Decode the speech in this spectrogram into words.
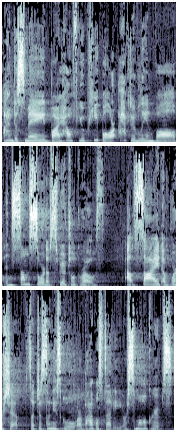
I'm dismayed by how few people are actively involved in some sort of spiritual growth outside of worship, such as Sunday school or Bible study or small groups.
